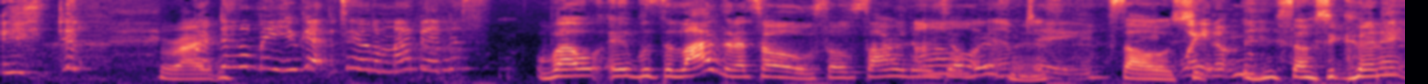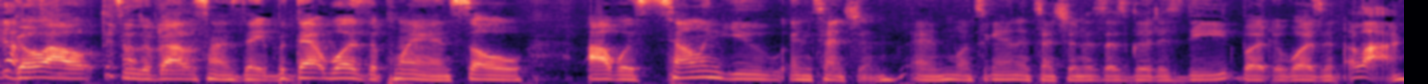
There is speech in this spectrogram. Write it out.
Right. But that don't mean you got to tell them my business. Well, it was the lie that I told. So sorry that it's Oh, your business. MJ. So Wait she, a minute. So she couldn't go out to the Valentine's date, but that was the plan. So I was telling you intention, and once again, intention is as good as deed, but it wasn't a lie,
